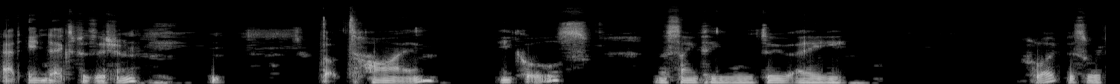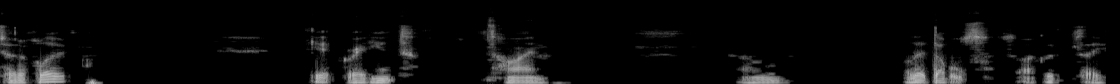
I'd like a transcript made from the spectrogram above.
at index position dot time equals the same thing. We'll do a float. This will return a float. Get gradient time. Um, well, they're doubles, so I could say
